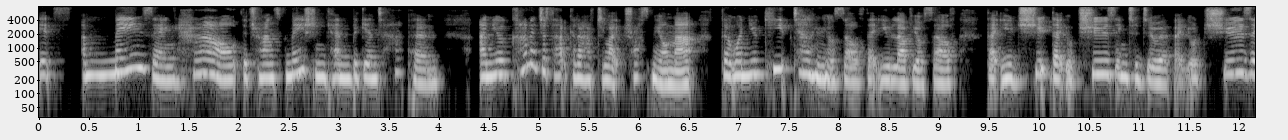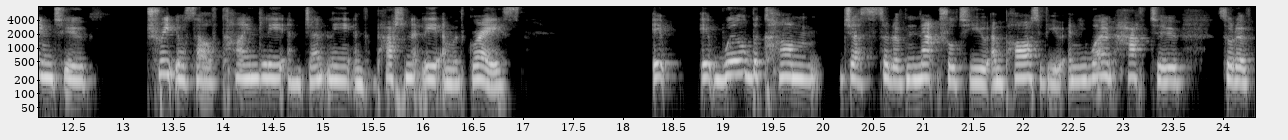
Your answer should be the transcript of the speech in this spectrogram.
it's amazing how the transformation can begin to happen. And you're kind of just going to have to like trust me on that. That when you keep telling yourself that you love yourself, that you cho- that you're choosing to do it, that you're choosing to treat yourself kindly and gently and compassionately and with grace, it it will become just sort of natural to you and part of you and you won't have to sort of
